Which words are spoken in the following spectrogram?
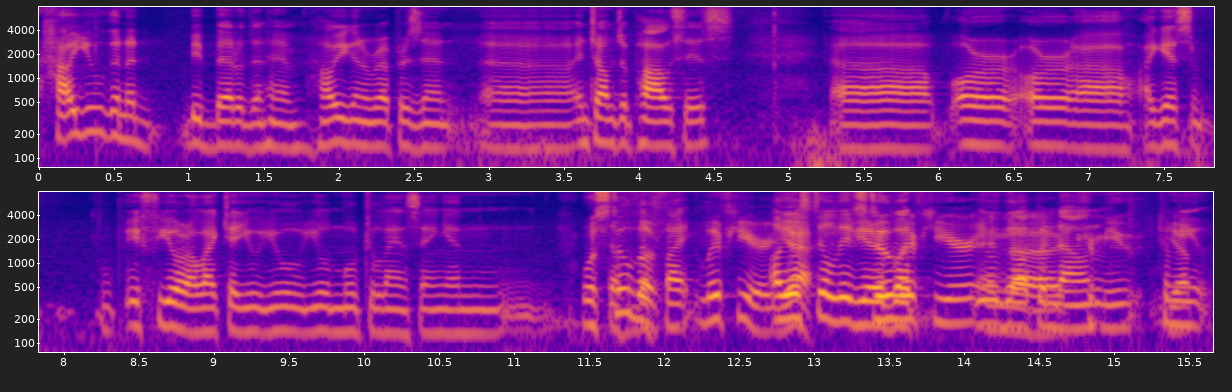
how are you gonna be better than him? How are you gonna represent uh, in terms of policies, uh, or or uh, I guess if you're elected, you you you'll move to Lansing and Well, still the live, fight- live here. Oh, yeah. you'll still live here. Still but live here. You'll and, go up uh, and down. Commute. yep, Commute.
